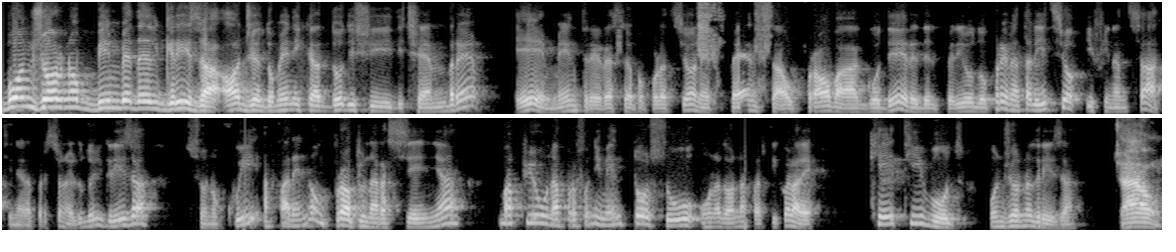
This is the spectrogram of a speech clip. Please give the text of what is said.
Buongiorno bimbe del Grisa, oggi è domenica 12 dicembre e mentre il resto della popolazione pensa o prova a godere del periodo prenatalizio, i finanziati nella persona di Ludo il Grisa sono qui a fare non proprio una rassegna, ma più un approfondimento su una donna particolare, Katie Woods. Buongiorno Grisa. Ciao.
